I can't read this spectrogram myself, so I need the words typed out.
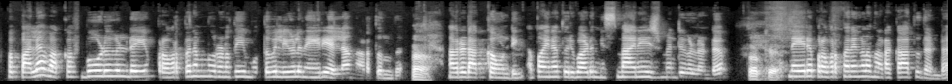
അപ്പൊ പല വക്കഫ് ബോർഡുകളുടെയും പ്രവർത്തനം എന്ന് പറയുന്നത് ഈ മുത്തവല്ലികൾ നേരെയല്ല നടത്തുന്നത്. അവരുടെ അക്കൗണ്ടിങ് അപ്പൊ അതിനകത്ത് ഒരുപാട് മിസ്മാനേജ്മെന്റുകൾ ഉണ്ട് ഓക്കെ. നേരെ പ്രവർത്തനങ്ങൾ നടക്കാത്തതുണ്ട്.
